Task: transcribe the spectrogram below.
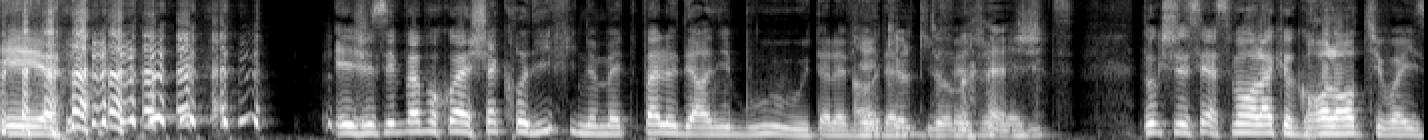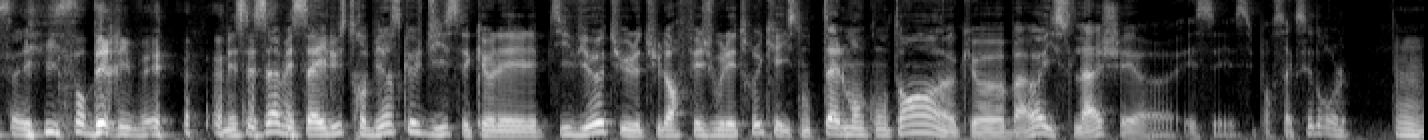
Et. euh, Et je sais pas pourquoi à chaque rediff ils ne mettent pas le dernier bout où t'as la vieille Oh, dame qui fait dommage. la bite. Donc sais à ce moment-là que Groland, tu vois, ils, sont- ils sont dérivés. Mais c'est ça, mais ça illustre bien ce que je dis, c'est que les, les petits vieux, tu, tu leur fais jouer les trucs et ils sont tellement contents euh, que bah ouais, ils se lâchent et, euh, et c'est c'est pour ça que c'est drôle. Hmm.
